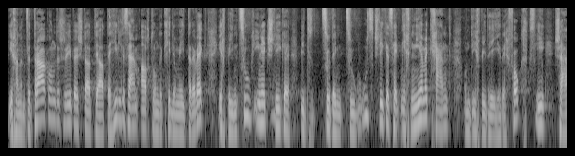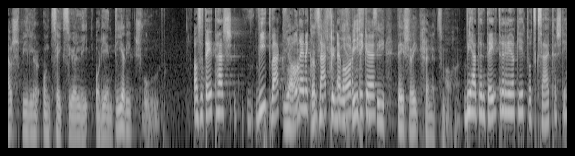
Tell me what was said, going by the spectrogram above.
ich habe einen Vertrag unterschrieben, Stadttheater Hildesheim, 800 Kilometer weg. Ich bin in den Zug hineingestiegen, bin zu dem Zug ausgestiegen. Es hat mich niemand kennt und ich bin der Erich Fock, Schauspieler und sexuelle Orientierung schwul. Also dort hast du weit weg von ja, all diesen Kontakterwartungen... Das war diesen Schritt zu machen. Wie haben denn die Eltern reagiert, als du gesagt hast, die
